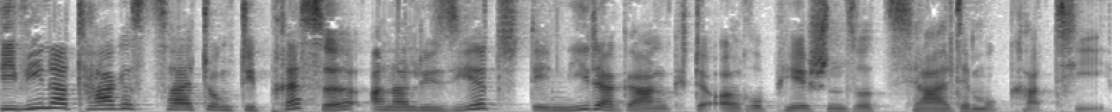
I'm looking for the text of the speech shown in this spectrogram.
Die Wiener Tageszeitung Die Presse analysiert den Niedergang der europäischen Sozialdemokratie.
